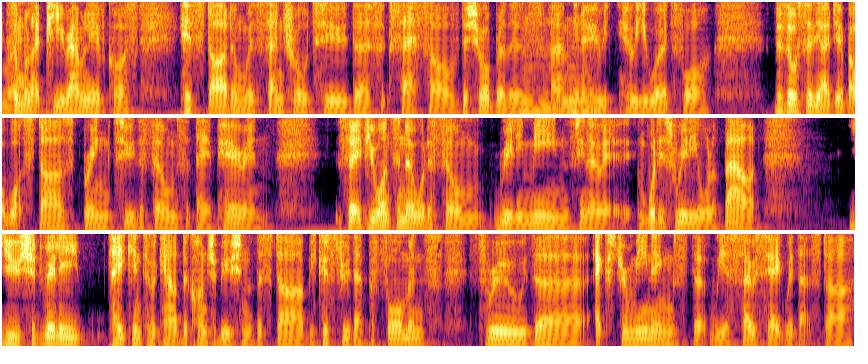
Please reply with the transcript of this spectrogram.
Right. someone like P. Ramlee, of course, his stardom was central to the success of the Shaw Brothers, Mhm, um, you know, mhm. who, he- who he worked for. There's also the idea about what stars bring to the films that they appear in. So, if you want to know what a film really means, you know, it, what it's really all about, you should really take into account the contribution of the star because through their performance, through the extra meanings that we associate with that star,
